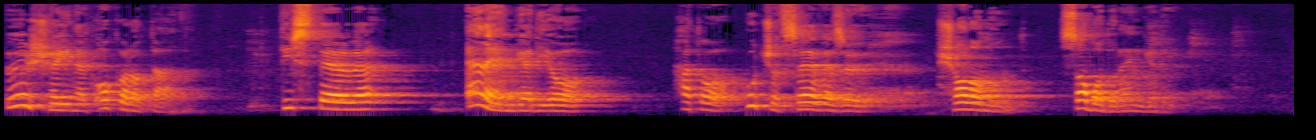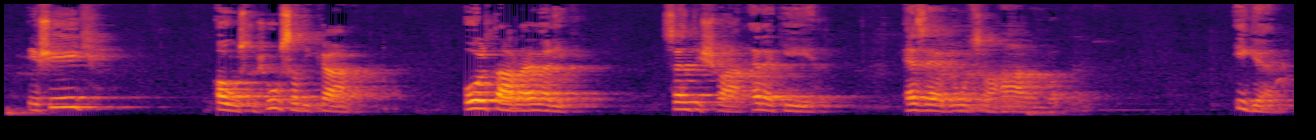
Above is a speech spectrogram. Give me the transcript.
őseinek akaratát tisztelve elengedi a, hát a pucsot szervező Salamont, szabadon engedi. És így augusztus 20-án oltárra emelik Szent István erekéjét 1083-ban. Igen,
